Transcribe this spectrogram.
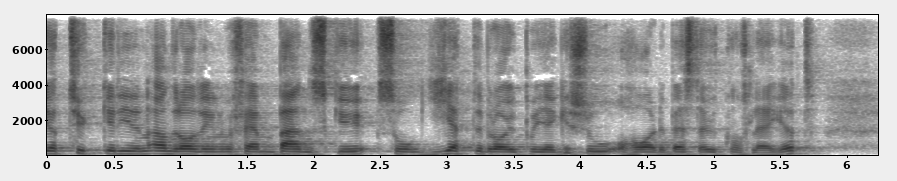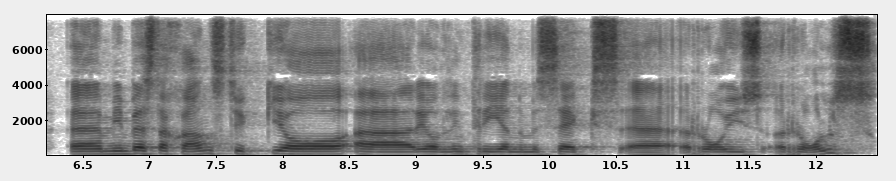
jag tycker i den andra avdelningen nummer 5, Bansky, såg jättebra ut på Jägersro och har det bästa utgångsläget. Eh, min bästa chans tycker jag är i avdelning 3, nummer 6, eh, Royce Rolls.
